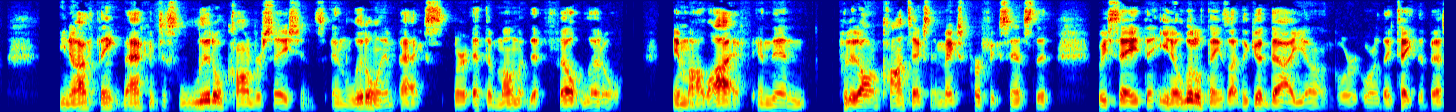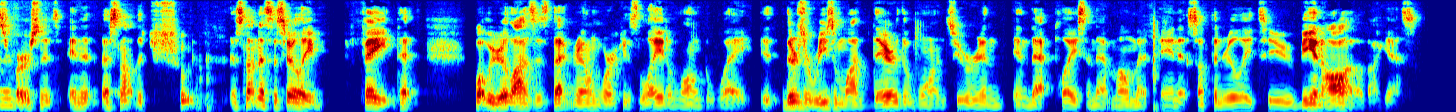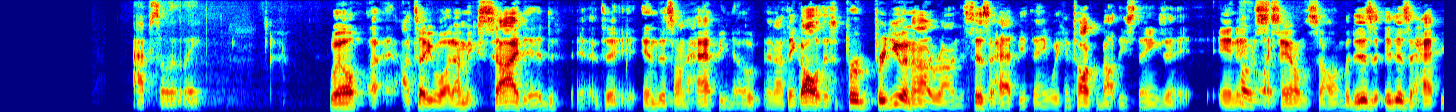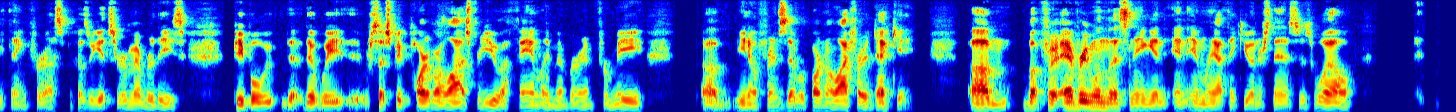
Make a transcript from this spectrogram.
you know, I think back of just little conversations and little impacts or at the moment that felt little in my life. And then put it all in context, and it makes perfect sense that we say that you know little things like the good die young, or or they take the best mm-hmm. first, and it's and it, that's not the truth. It's not necessarily fate. That what we realize is that groundwork is laid along the way. It, there's a reason why they're the ones who are in in that place in that moment, and it's something really to be in awe of, I guess. Absolutely. Well, I'll tell you what, I'm excited uh, to end this on a happy note. And I think all of this, for, for you and I, Ron, this is a happy thing. We can talk about these things and, and totally. it sounds solemn, but it is, it is a happy thing for us because we get to remember these people that, that we were such a big part of our lives for you, a family member, and for me, uh, you know, friends that were part of my life for a decade. Um, but for everyone listening, and, and Emily, I think you understand this as well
